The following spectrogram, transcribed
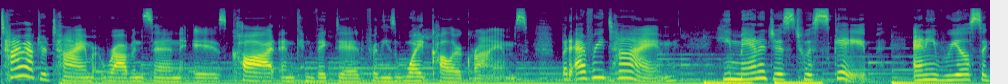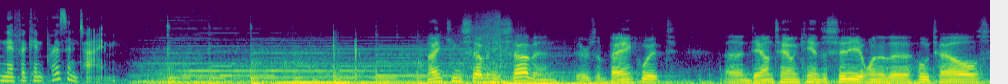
Time after time, Robinson is caught and convicted for these white collar crimes. But every time, he manages to escape any real significant prison time. 1977, there's a banquet uh, in downtown Kansas City at one of the hotels,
